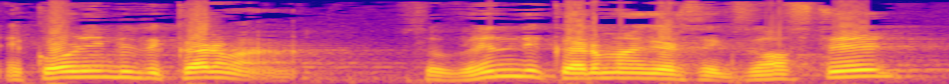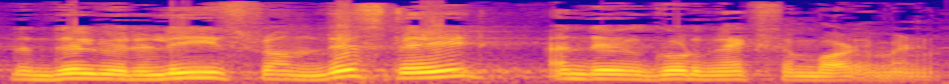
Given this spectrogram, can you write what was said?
according to the karma. So when the karma gets exhausted, then they'll be released from this state and they will go to the next embodiment.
